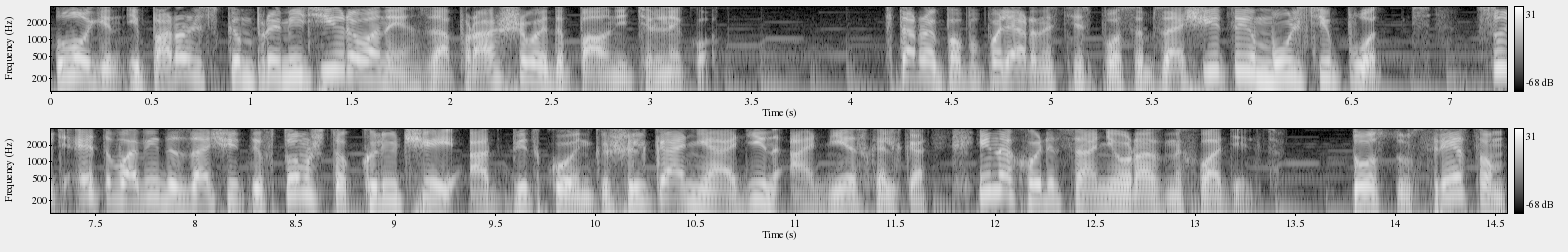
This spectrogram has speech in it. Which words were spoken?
логин и пароль скомпрометированы, запрашивая дополнительный код. Второй по популярности способ защиты — мультиподпись. Суть этого вида защиты в том, что ключей от биткоин кошелька не один, а несколько, и находятся они у разных владельцев. Доступ к средствам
